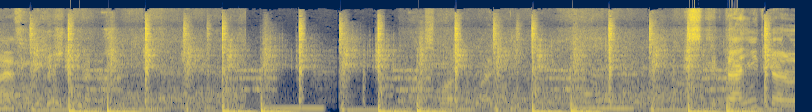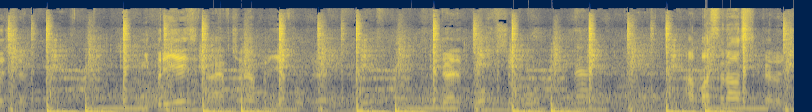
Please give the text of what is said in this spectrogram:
основная, ну, пришли, короче. Посмотрим, возьмем. Скриптонит, короче, не приедет, а я вчера приехал, блядь. Говорят, плохо все было. Да. Обосрался, короче.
